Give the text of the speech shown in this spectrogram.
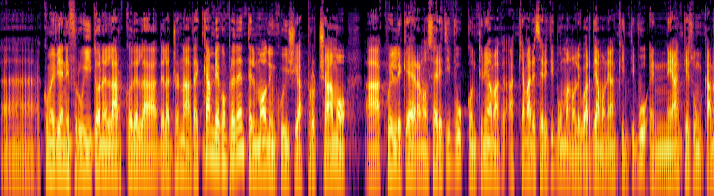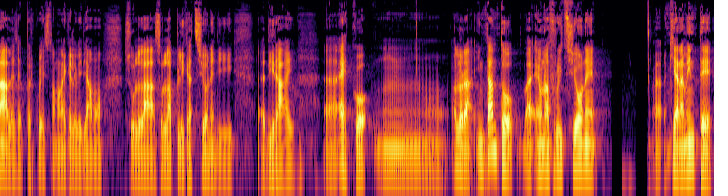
uh, come viene fruito nell'arco della, della, giornata e cambia completamente il modo in cui ci approcciamo a quelle che erano serie TV, continuiamo a, a chiamare serie TV ma non le guardiamo neanche in TV e neanche su un canale se per questo, non è che le vediamo sulla, sull'applicazione di, eh, di Rai. Eh, ecco, mh, mm, allora intanto è una fruizione Uh, chiaramente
